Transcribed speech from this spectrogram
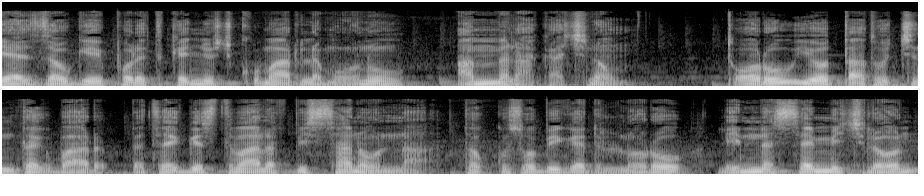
የዘውጌ ፖለቲከኞች ቁማር ለመሆኑ አመላካች ነው። ጦሩ የወጣቶችን ተግባር በትዕግሥት ማለፍ ቢሳነውና ተኩሶ ቢገድል ኖሮ ሊነሳ የሚችለውን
